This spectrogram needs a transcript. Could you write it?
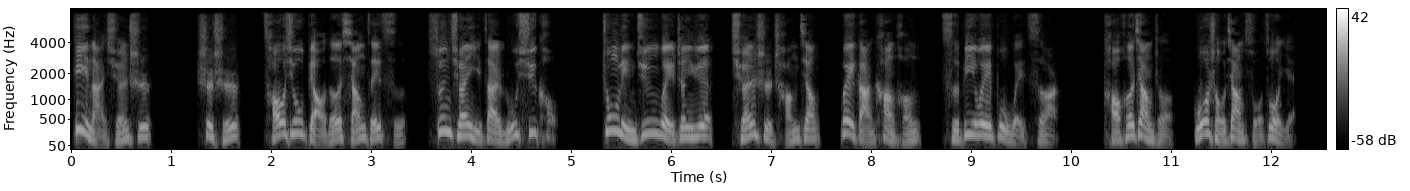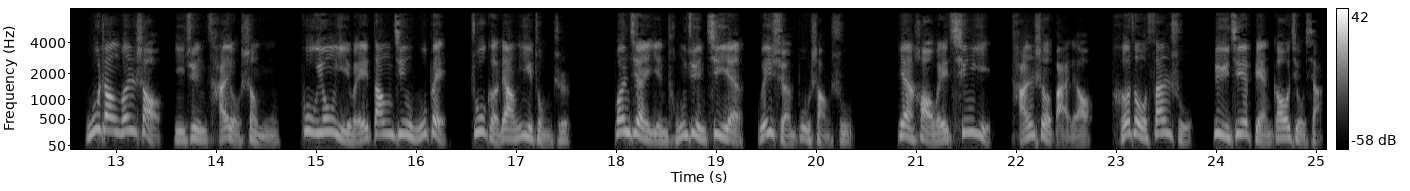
必乃悬师。是时，曹休表得降贼辞，孙权已在如须口。中领军魏真曰：‘权势长江，未敢抗衡，此必为不伪辞耳。考核将者，国守将所作也。吴张温绍以郡才有盛名，故庸以为当今无备。诸葛亮亦重之。’”关键引同郡季彦为选部尚书，彦号为轻易，弹射百僚，合奏三蜀，律皆贬高就下，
